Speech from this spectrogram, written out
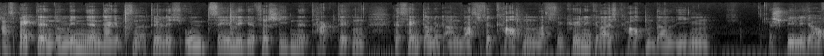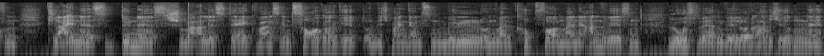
Aspekte in Dominion, da gibt es natürlich unzählige verschiedene Taktiken. Das hängt damit an, was für Karten, was für Königreichkarten da liegen spiele ich auf ein kleines, dünnes, schmales Deck, weil es Entsorger gibt und ich meinen ganzen Müll und mein Kupfer und meine Anwesen loswerden will oder habe ich irgendeine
